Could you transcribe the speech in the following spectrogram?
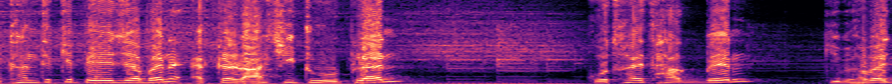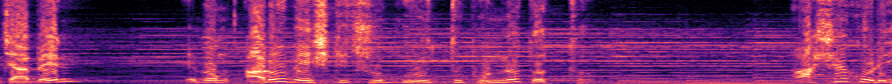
এখান থেকে পেয়ে যাবেন একটা রাঁচি ট্যুর প্ল্যান কোথায় থাকবেন, কীভাবে যাবেন, এবং আরও বেশ কিছু গুরুত্বপূর্ণ তথ্য। আশা করি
